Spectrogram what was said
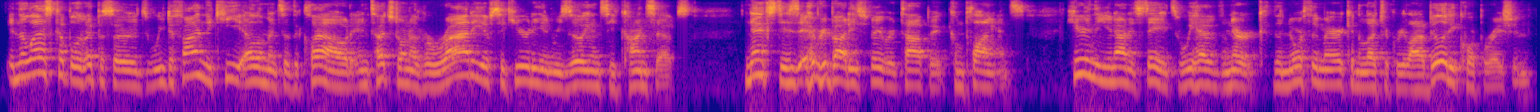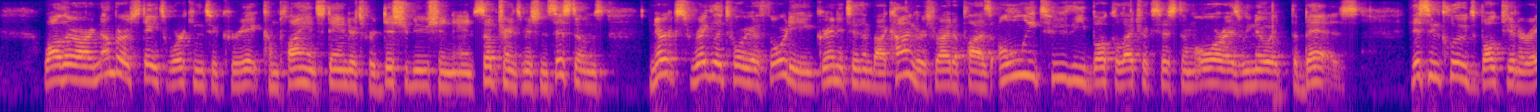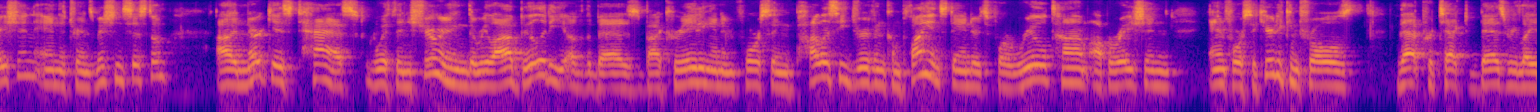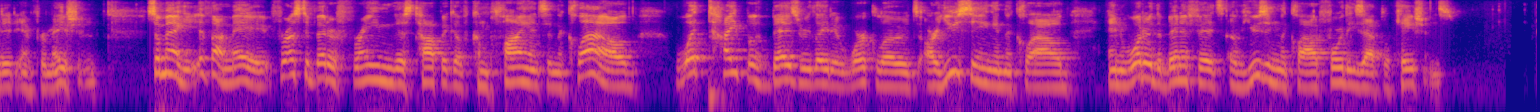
In the last couple of episodes, we defined the key elements of the cloud and touched on a variety of security and resiliency concepts. Next is everybody's favorite topic compliance. Here in the United States, we have NERC, the North American Electric Reliability Corporation. While there are a number of states working to create compliance standards for distribution and subtransmission systems, NERC's regulatory authority granted to them by Congress, right, applies only to the bulk electric system, or as we know it, the BES. This includes bulk generation and the transmission system, uh, NERC is tasked with ensuring the reliability of the BES by creating and enforcing policy driven compliance standards for real time operation and for security controls that protect BES related information. So, Maggie, if I may, for us to better frame this topic of compliance in the cloud, what type of BES related workloads are you seeing in the cloud, and what are the benefits of using the cloud for these applications?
